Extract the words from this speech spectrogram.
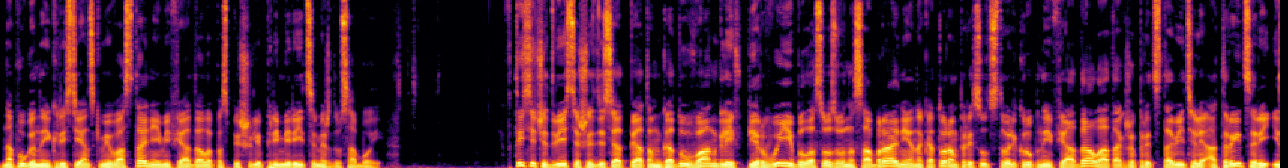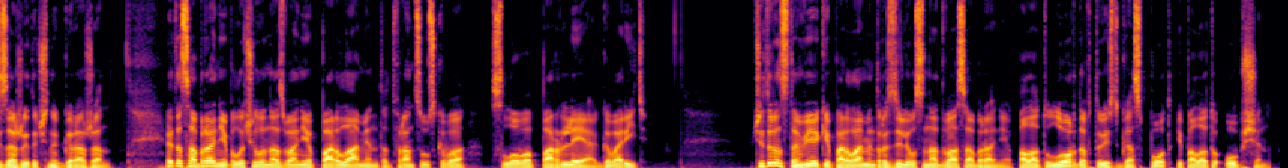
Напуганные крестьянскими восстаниями, феодалы поспешили примириться между собой. В 1265 году в Англии впервые было созвано собрание, на котором присутствовали крупные феодалы, а также представители от рыцарей и зажиточных горожан. Это собрание получило название «парламент» от французского слова «парле» — «говорить». В XIV веке парламент разделился на два собрания – палату лордов, то есть господ, и палату общин –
